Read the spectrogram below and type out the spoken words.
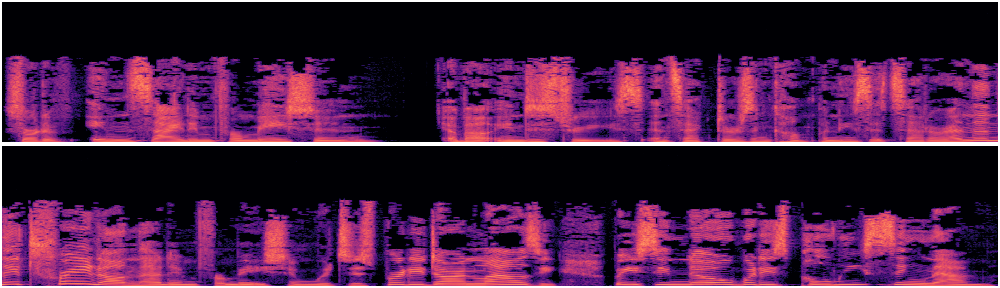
sort of inside information about industries and sectors and companies, et cetera. And then they trade on that information, which is pretty darn lousy. But you see, nobody's policing them.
